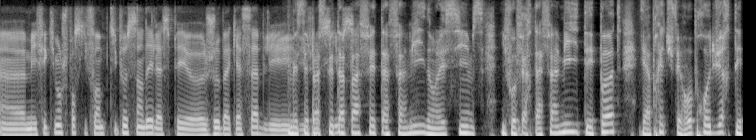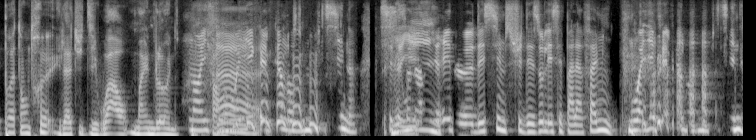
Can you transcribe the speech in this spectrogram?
Euh, mais effectivement, je pense qu'il faut un petit peu scinder l'aspect euh, jeu bac à sable et. Mais les c'est parce que Sims. t'as pas fait ta famille dans les Sims. Il faut faire ta famille, tes potes, et après tu fais reproduire tes potes entre eux. Et là tu te dis waouh, mind blown. Non, il faut Ah. envoyer quelqu'un dans une piscine. C'est oui. l'intérêt de- des Sims. Je suis désolée, c'est pas la famille. Envoyer quelqu'un dans une piscine.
